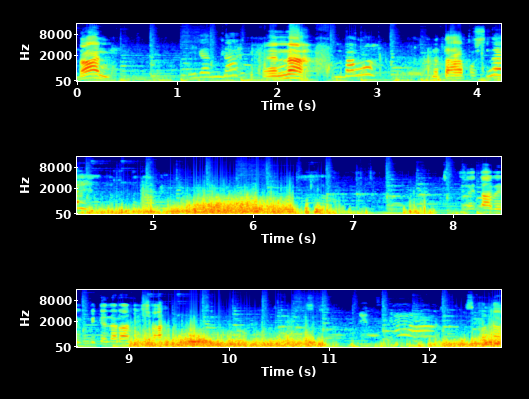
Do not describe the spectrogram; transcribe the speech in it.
Daan. Ang ganda. Ayan na. Ang bango. Natapos na. So ito, bibitin na namin siya. Let's go na.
